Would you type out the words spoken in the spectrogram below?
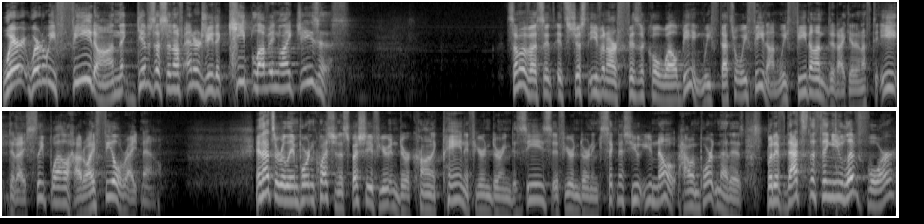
Where, where do we feed on that gives us enough energy to keep loving like Jesus? Some of us, it, it's just even our physical well being. That's what we feed on. We feed on did I get enough to eat? Did I sleep well? How do I feel right now? And that's a really important question, especially if you endure chronic pain, if you're enduring disease, if you're enduring sickness, you, you know how important that is. But if that's the thing you live for,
